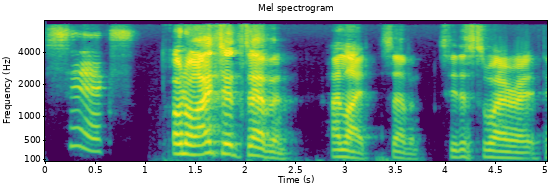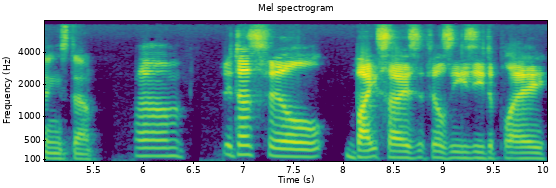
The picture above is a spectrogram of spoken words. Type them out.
six. Oh no, I said seven. I lied. Seven. See, this is why I write things down. Um, it does feel bite-sized. It feels easy to play.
